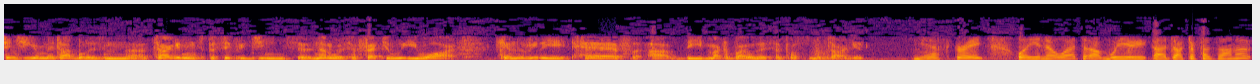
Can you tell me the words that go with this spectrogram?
changing your metabolism, uh, targeting specific genes, uh, in other words, affecting who you are, can really have uh, the microbiota as a possible target. Yes, great. Well, you know what? Um, we, uh, Dr. Fasano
